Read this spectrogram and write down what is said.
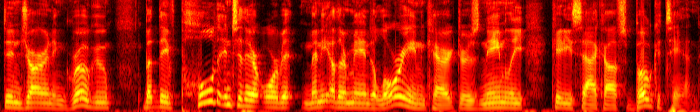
Din Djarin and Grogu, but they've pulled into their orbit many other Mandalorian characters, namely Katee Sackhoff's Bo Katan.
